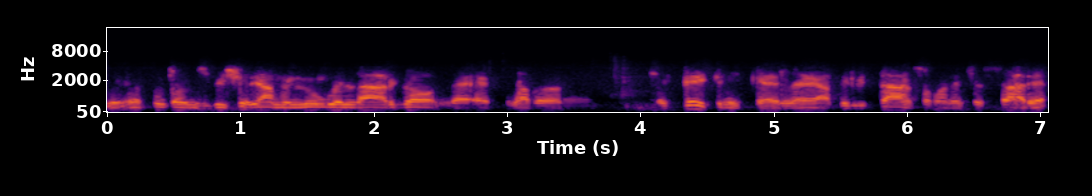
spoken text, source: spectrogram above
eh, appunto svisceriamo in lungo e in largo le, la, le tecniche, le abilità insomma, necessarie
